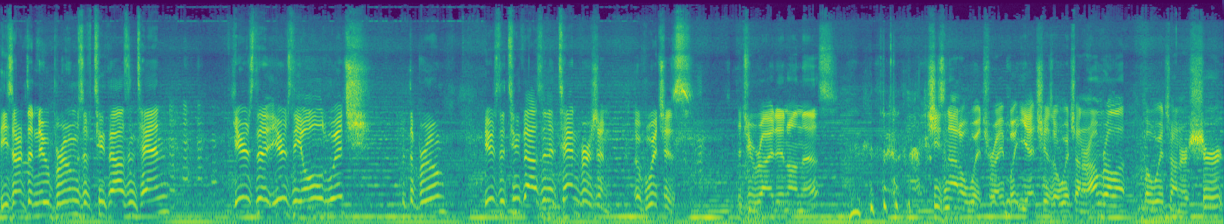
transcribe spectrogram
These aren't the new brooms of 2010. Here's the here's the old witch with the broom. Here's the 2010 version of witches. Did you ride in on this? She's not a witch, right? But yet she has a witch on her umbrella, a witch on her shirt.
